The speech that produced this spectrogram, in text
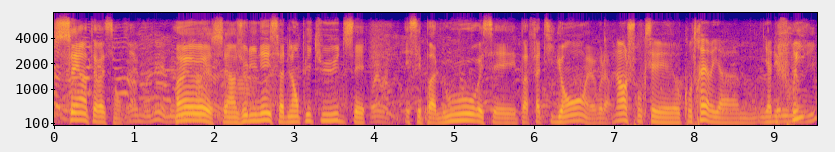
c'est intéressant. Ouais, ouais, c'est un joli nez, ça a de l'amplitude, c'est, et c'est pas lourd, et c'est pas fatigant, et voilà. Non, je trouve que c'est au contraire, il y a, il y a du fruit.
